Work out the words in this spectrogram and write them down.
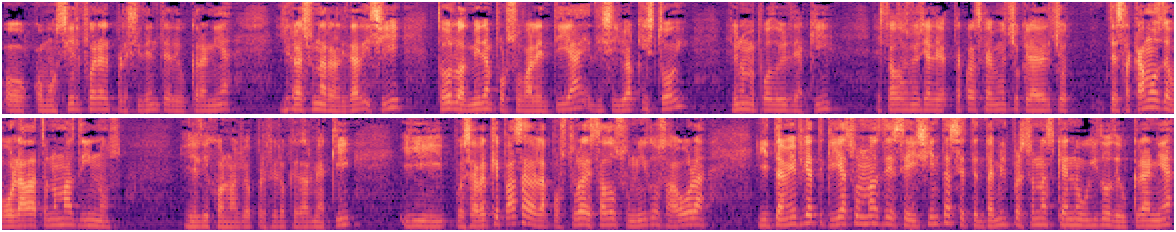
o como si él fuera el presidente de Ucrania y ahora es una realidad y sí, todos lo admiran por su valentía y dice yo aquí estoy, yo no me puedo ir de aquí. Estados Unidos ya le, ¿te acuerdas que había mucho que le había dicho, te sacamos de volada, tú nomás dinos? Y él dijo, no, yo prefiero quedarme aquí y pues a ver qué pasa, la postura de Estados Unidos ahora y también fíjate que ya son más de 670 mil personas que han huido de Ucrania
